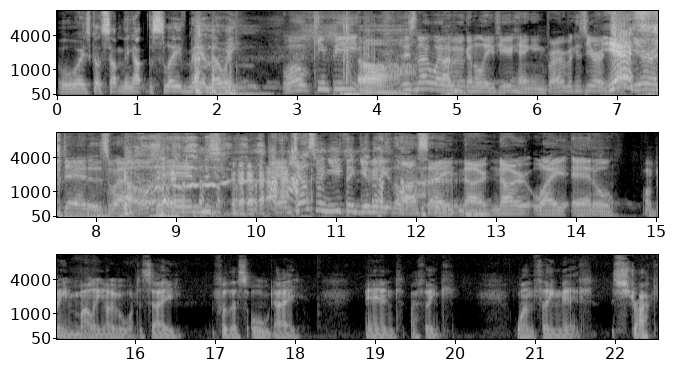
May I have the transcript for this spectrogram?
Always got something up the sleeve, me and Louie. Well, Kempy, Oh, there's no way we funny. were going to leave you hanging, bro, because you're a Yes! you're a dad as well. and, and just when you think you're going to get the last say, no, no way at all. I've been mulling over what to say for this all day, and I think one thing that struck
